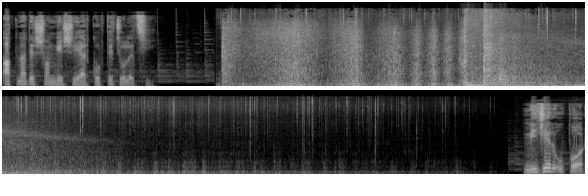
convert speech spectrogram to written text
আপনাদের সঙ্গে শেয়ার করতে চলেছি। নিজের উপর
